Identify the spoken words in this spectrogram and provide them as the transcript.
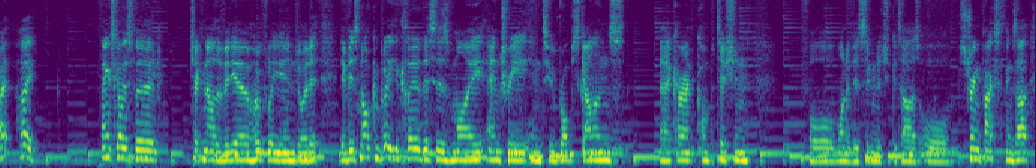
Hi, hi. Thanks, guys, for checking out the video. Hopefully, you enjoyed it. If it's not completely clear, this is my entry into Rob Scallon's uh, current competition for one of his signature guitars or string packs or things like that.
